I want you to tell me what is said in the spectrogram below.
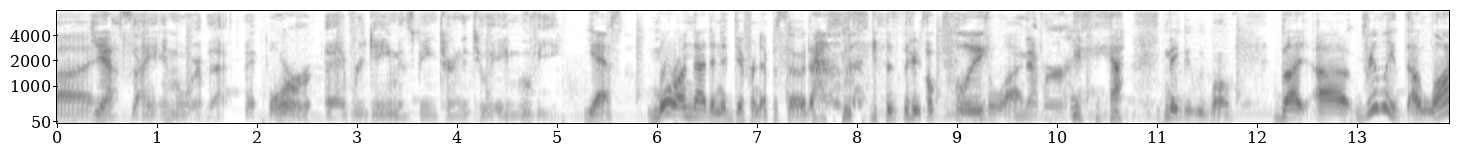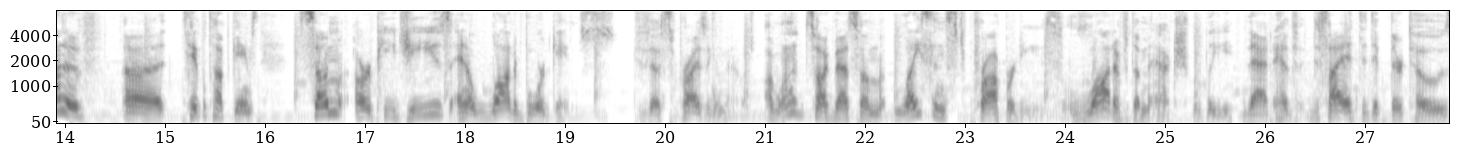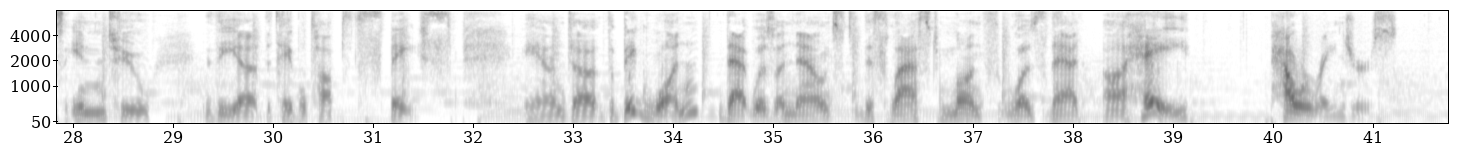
Uh, yes, yeah. I am aware of that. Or uh, every game is being turned into a movie. Yes, more on that in a different episode because there's hopefully there's a lot. Never. yeah, maybe we won't. But uh, really, a lot of uh, tabletop games, some RPGs, and a lot of board games. A surprising amount. I wanted to talk about some licensed properties, a lot of them actually, that have decided to dip their toes into the uh, the tabletop space. And uh, the big one that was announced this last month was that, uh, hey, Power Rangers,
